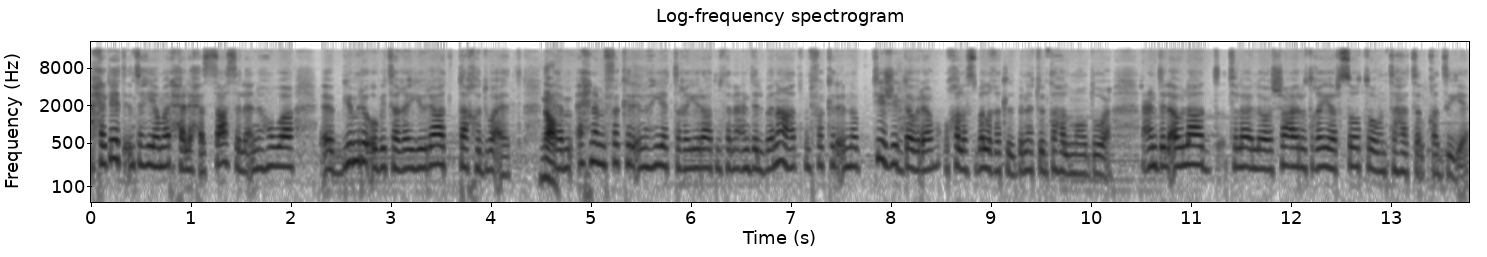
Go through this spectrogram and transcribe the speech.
حكيت أنت هي مرحلة حساسة لأنه هو آه، بيمرقوا بتغيرات بتاخذ وقت. نعم. إحنا بنفكر إنه هي التغيرات مثلا عند البنات بنفكر إنه بتيجي الدورة وخلص بلغت البنت وانتهى الموضوع. عند الأولاد طلع له شعر وتغير صوته وانتهت القضية.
